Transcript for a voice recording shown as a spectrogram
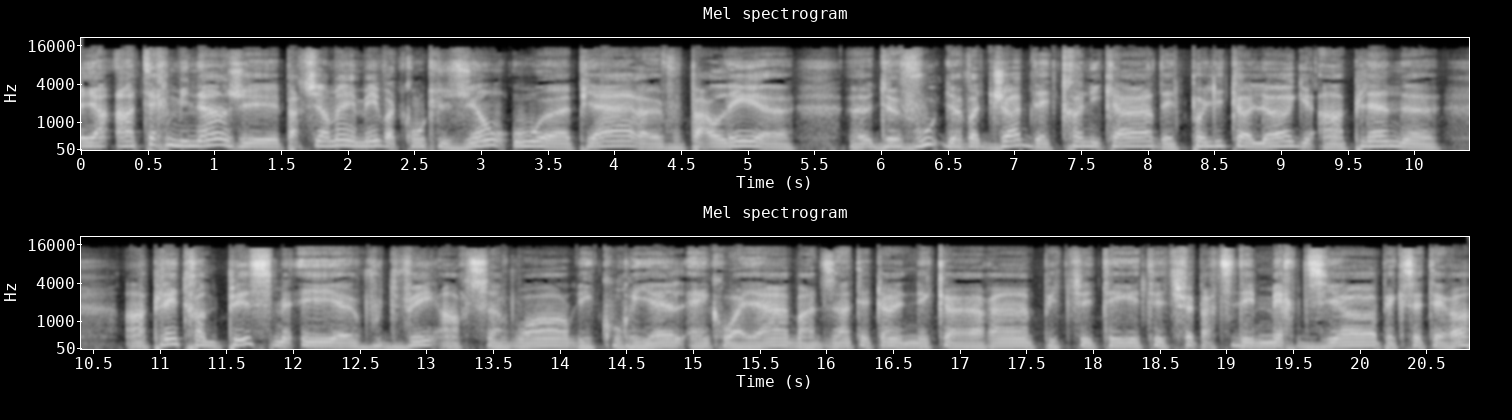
Et en, terminant, j'ai particulièrement aimé votre conclusion où euh, Pierre, euh, vous parlez de vous, de votre job d'être chroniqueur, d'être politologue en pleine en plein Trumpisme et euh, vous devez en recevoir des courriels incroyables en disant t'es un écœurant, puis tu, fais partie des merdias, etc.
